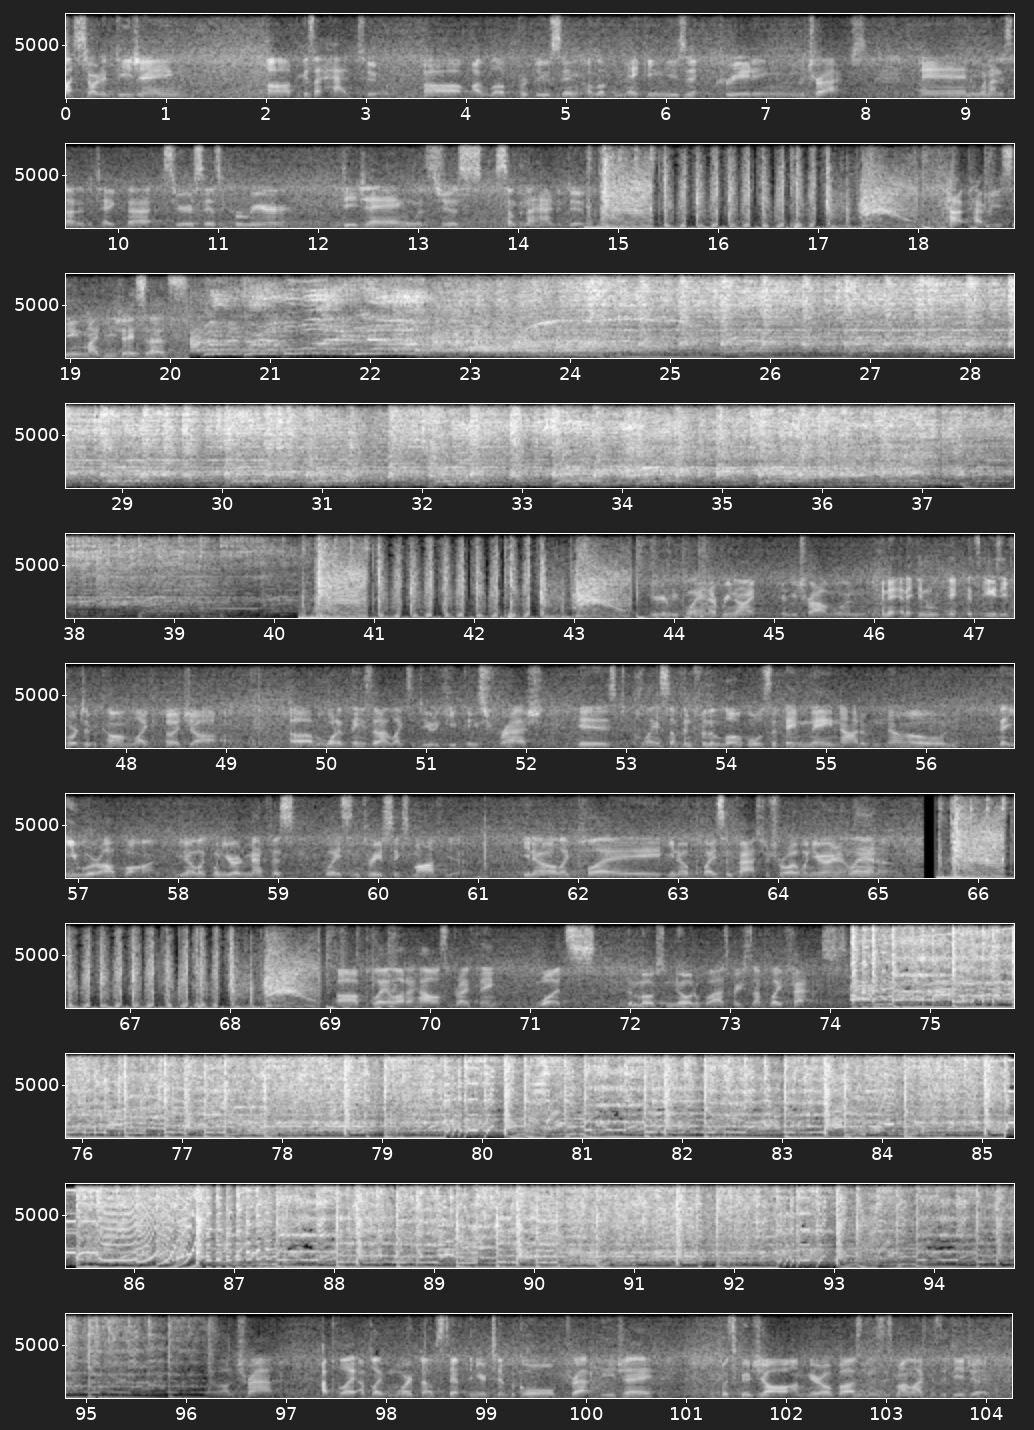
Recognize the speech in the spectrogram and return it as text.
I started DJing uh, because I had to. Uh, I love producing, I love making music, creating the tracks. And when I decided to take that seriously as a career, DJing was just something I had to do. Ha have you seen my DJ sets? Be playing every night, you're gonna be traveling, and it, and it can, it, it's easy for it to become like a job. Uh, but one of the things that I like to do to keep things fresh is to play something for the locals that they may not have known that you were up on. You know, like when you're in Memphis, play some 3-6 Mafia. You know, like play, you know, play some Pastor Troy when you're in Atlanta. Uh, play a lot of house, but I think what's the most notable aspect is I play fast. Trap. I play I play more dubstep than your typical trap DJ. What's good, y'all? I'm heRobust, and this is my life as a DJ.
